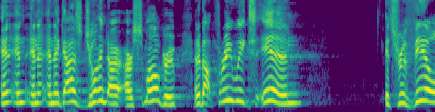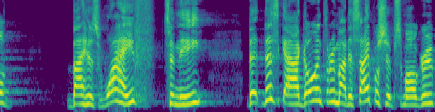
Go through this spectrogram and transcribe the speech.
And, and, and, and the guys joined our, our small group, and about three weeks in, it's revealed by his wife to me that this guy going through my discipleship small group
